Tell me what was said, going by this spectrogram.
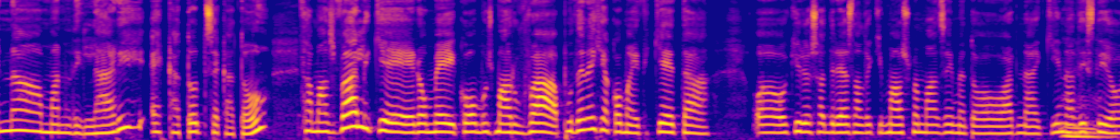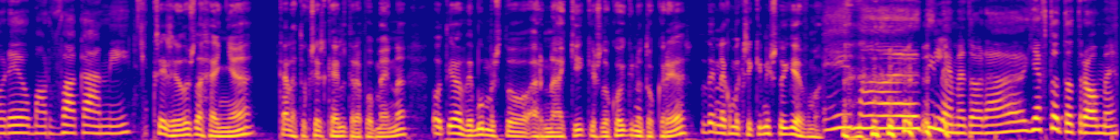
ένα μανδυλάρι 100%. Θα μας βάλει και ρωμαϊκό όμως μαρουβά που δεν έχει ακόμα ετικέτα ο κύριος Αντρέας να δοκιμάσουμε μαζί με το αρνάκι, να δεις τι ωραίο μαρουβά κάνει. Ξέρεις, εδώ στα Χανιά, καλά το ξέρεις καλύτερα από μένα, ότι αν δεν μπούμε στο αρνάκι και στο κόκκινο το κρέας, δεν έχουμε ξεκινήσει το γεύμα. Ε, μα τι λέμε τώρα, γι' αυτό το τρώμε.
